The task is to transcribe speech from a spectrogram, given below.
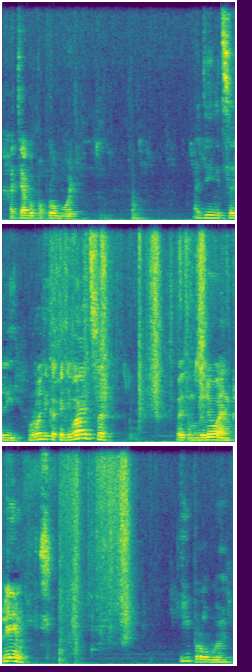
хотя бы попробовать оденется ли. Вроде как одевается, поэтому заливаем клеем и пробуем.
